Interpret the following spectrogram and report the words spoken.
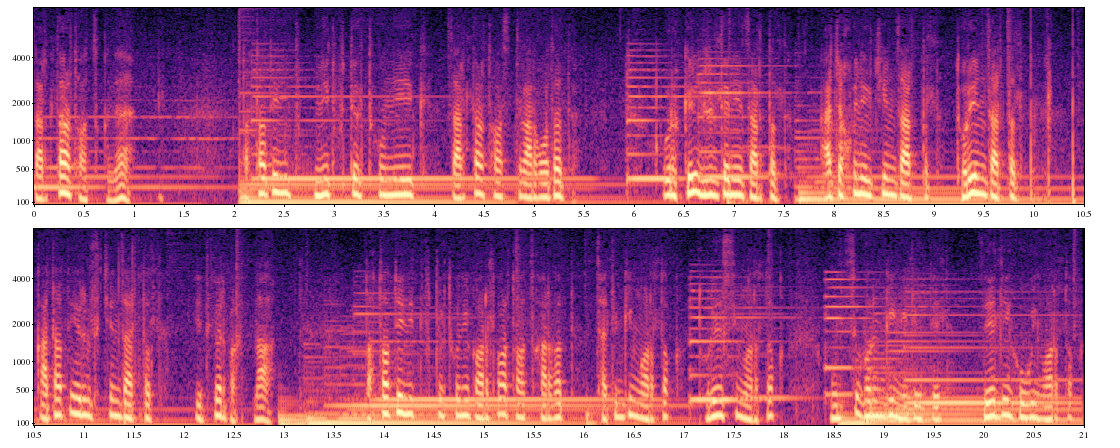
зардлаар тооцох гинэ. Дотоодын нийт бүтээгдэхүүнийг зардлаар тооцдог аргуудад Өрх гэрийн хэрэглээний зардал, аж ахуйн нэгжийн зардал, төрийн зардал, гадаадын хэрэглэгчийн зардал эдгээр багтана. Дотоодын нийт бүтээгдэхүүнийг орлогоор тооцох аргад цалингийн орлого, түрээсийн орлого, үндсэн хөрөнгийн илэгдэл, зээлийн хүүгийн орлого,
